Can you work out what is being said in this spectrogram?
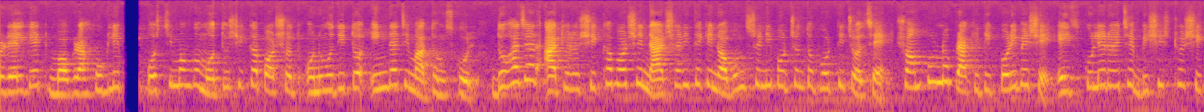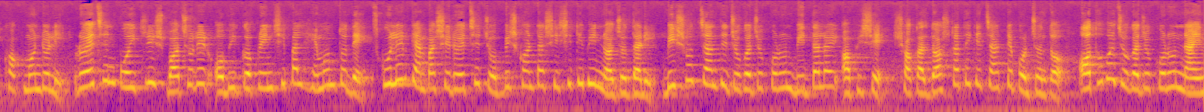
তেরো রেলগেট, মগরা হুগলি, পশ্চিমবঙ্গ মধ্যশিক্ষা পর্ষদ অনুমোদিত ইংরাজি মাধ্যম স্কুল। দু হাজার আঠেরো শিক্ষাবর্ষে নার্সারি থেকে নবম শ্রেণি পর্যন্ত ভর্তি চলছে। সম্পূর্ণ প্রাকৃতিক পরিবেশে এই স্কুলে রয়েছে বিশিষ্ট শিক্ষক মণ্ডলী। রয়েছেন পঁয়ত্রিশ বছরের অভিজ্ঞ প্রিন্সিপাল হেমন্ত দে। স্কুলের ক্যাম্পাসে রয়েছে চব্বিশ ঘণ্টা সিসিটিভির নজরদারি। বিশদ জানতে যোগাযোগ করুন বিদ্যালয় অফিসে সকাল দশটা থেকে চারটে পর্যন্ত অথবা যোগাযোগ করুন nine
